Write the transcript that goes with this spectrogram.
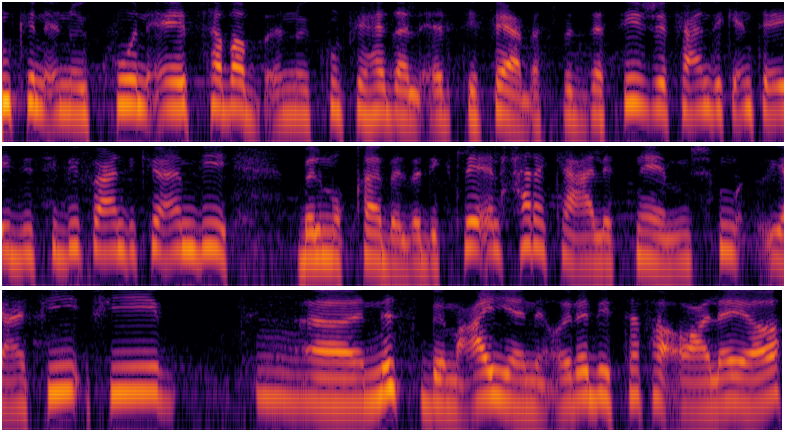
ممكن إنه يكون إيه سبب إنه يكون في هذا الارتفاع بس بالنتيجة في عندك أنت اي دي سي بي في عندك يو إم بي بالمقابل بدك تلاقي الحركة على الاثنين مش. يعني في في آه نسبة معينة already اتفقوا عليها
